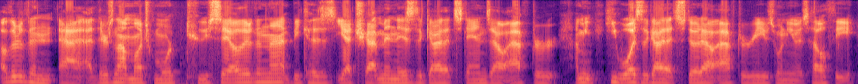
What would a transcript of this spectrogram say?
other than uh, there's not much more to say other than that because yeah, Chapman is the guy that stands out after. I mean, he was the guy that stood out after Reeves when he was healthy,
